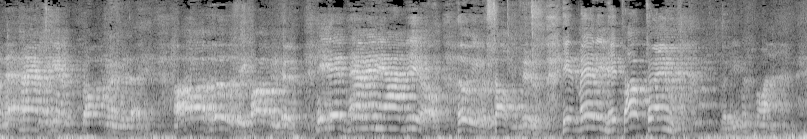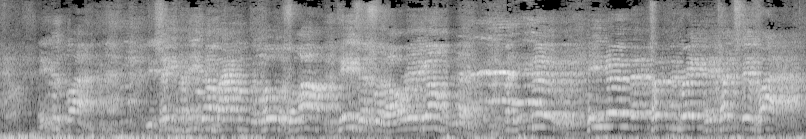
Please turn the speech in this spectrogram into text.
And that man began to talk to him today. Oh, who was he talking to? He didn't have any idea who he was talking to. He had met him, he talked to him, but he was blind. He was blind. You see, when he come back from the pool of Siloam, Jesus was already gone today. But he knew, he knew that something great touched.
